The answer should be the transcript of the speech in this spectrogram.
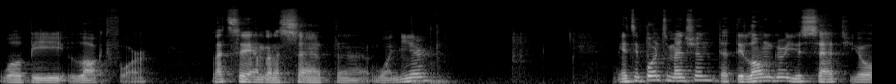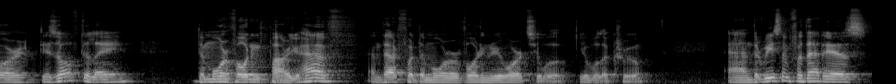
will be locked for. Let's say I'm gonna set uh, one year it's important to mention that the longer you set your dissolve delay, the more voting power you have, and therefore the more voting rewards you will you will accrue. And the reason for that is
